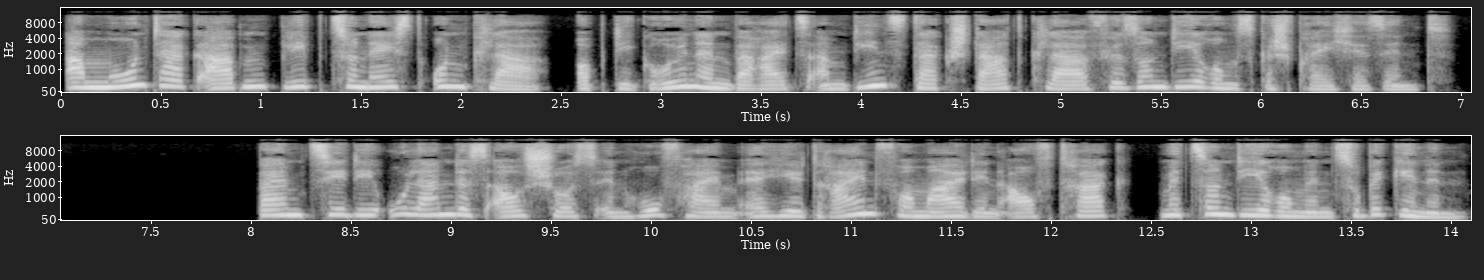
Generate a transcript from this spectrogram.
Am Montagabend blieb zunächst unklar, ob die Grünen bereits am Dienstag startklar für Sondierungsgespräche sind. Beim CDU-Landesausschuss in Hofheim erhielt rein formal den Auftrag, mit Sondierungen zu beginnen.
